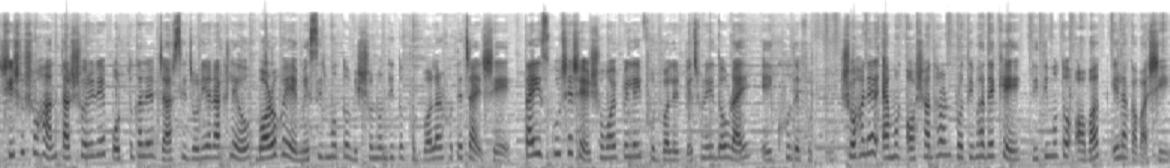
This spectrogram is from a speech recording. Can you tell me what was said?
শিশু সোহান তার শরীরে পর্তুগালের জার্সি জড়িয়ে রাখলেও বড় হয়ে মেসির মতো বিশ্বনন্দিত ফুটবলার হতে চায় সে। তাই স্কুল শেষে সময় পেলেই ফুটবলের পেছনেই দৌড়ায় এই খুদে ফুট সোহানের এমন অসাধারণ প্রতিভা দেখে রীতিমতো অবাক এলাকাবাসী।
